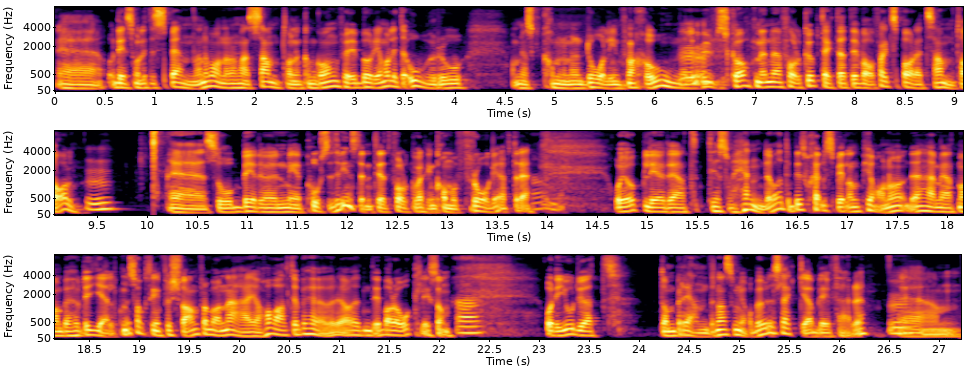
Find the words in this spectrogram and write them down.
Eh, och det som var lite spännande var när de här samtalen kom igång. För i början var lite oro om jag skulle komma med dålig information mm. eller budskap. Men när folk upptäckte att det var faktiskt bara ett samtal mm. eh, så blev det en mer positiv inställning till att folk verkligen kom och frågade efter det. Mm. Och jag upplevde att det som hände var att det blev ett självspelande piano. Det här med att man behövde hjälp med saker och ting försvann från bara nej, jag har allt jag behöver. Det är bara åk liksom. Och det gjorde ju att de bränderna som jag behövde släcka blev färre. Mm. Ehm,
